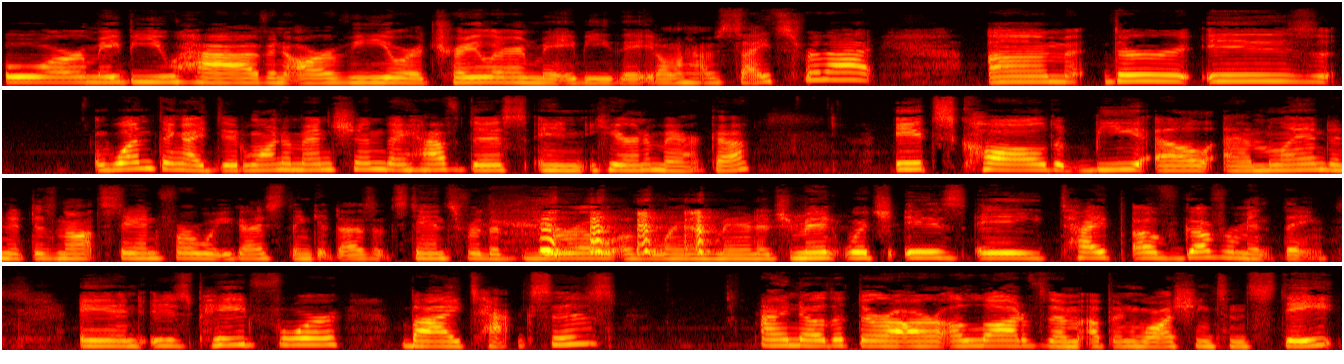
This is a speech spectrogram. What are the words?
or maybe you have an RV or a trailer and maybe they don't have sites for that. Um, there is one thing I did want to mention. They have this in here in America. It's called BLM land, and it does not stand for what you guys think it does. It stands for the Bureau of Land Management, which is a type of government thing, and it is paid for by taxes. I know that there are a lot of them up in Washington State,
